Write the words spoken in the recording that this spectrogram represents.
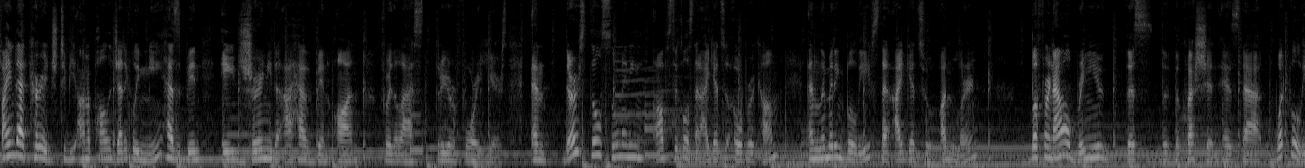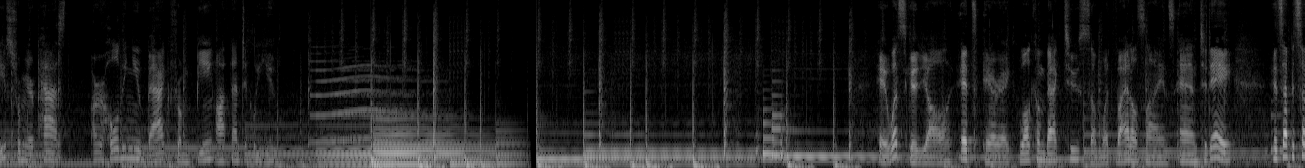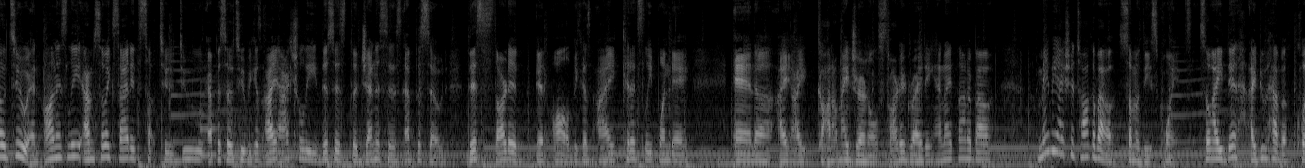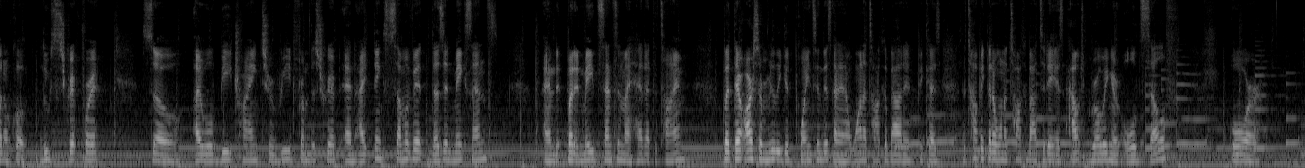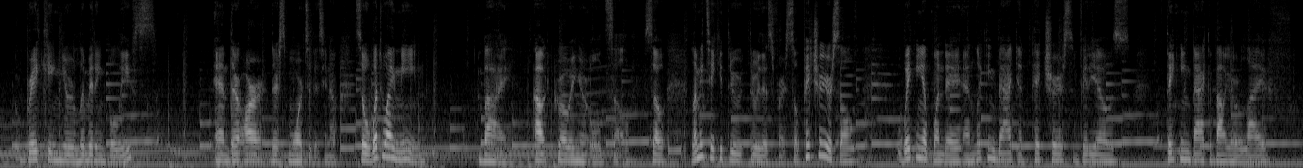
finding that courage to be unapologetically me has been a journey that I have been on for the last three or four years. And there are still so many obstacles that I get to overcome and limiting beliefs that I get to unlearn. But for now, I'll bring you this the, the question is that what beliefs from your past are holding you back from being authentically you? What's good, y'all? It's Eric. Welcome back to Somewhat Vital Signs. And today, it's episode two. And honestly, I'm so excited to, to do episode two because I actually, this is the Genesis episode. This started it all because I couldn't sleep one day and uh, I, I got out my journal, started writing, and I thought about maybe I should talk about some of these points. So I did, I do have a quote unquote loose script for it so I will be trying to read from the script, and I think some of it doesn't make sense, and but it made sense in my head at the time. But there are some really good points in this, and I want to talk about it because the topic that I want to talk about today is outgrowing your old self or breaking your limiting beliefs. And there are there's more to this, you know. So what do I mean by outgrowing your old self? So let me take you through through this first. So picture yourself waking up one day and looking back at pictures, videos, thinking back about your life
